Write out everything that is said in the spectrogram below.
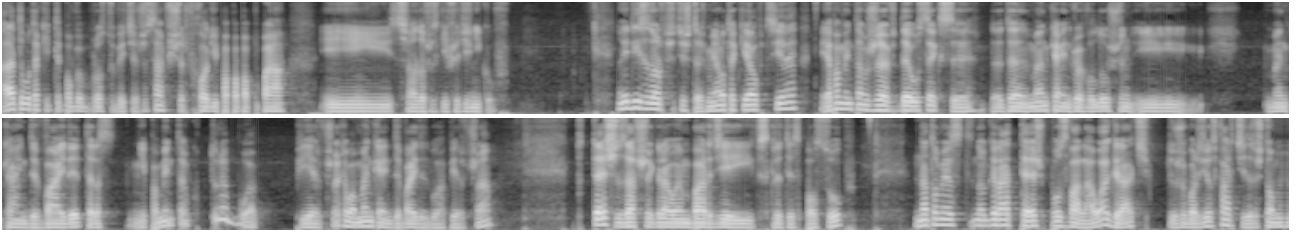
ale to był taki typowy po prostu, wiecie, że sam Fisher wchodzi pa, pa, pa, pa i strzela do wszystkich przeciwników. No i Dishonored przecież też miał takie opcje. Ja pamiętam, że w Deus Exy, ten Mankind Revolution i Mankind Divided, teraz nie pamiętam, która była pierwsza, chyba Mankind Divided była pierwsza, to też zawsze grałem bardziej w skryty sposób. Natomiast no, gra też pozwalała grać dużo bardziej otwarcie. Zresztą e,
